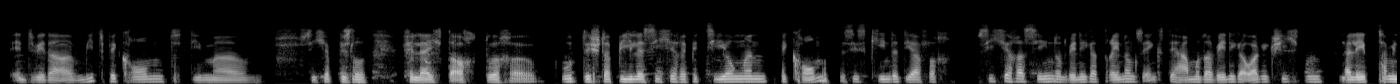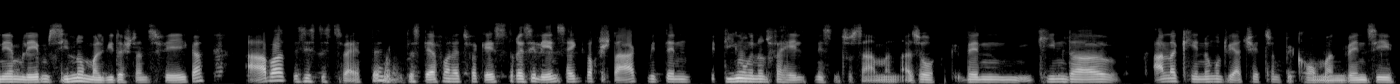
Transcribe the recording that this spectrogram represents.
entweder mitbekommt, die man sich ein bisschen vielleicht auch durch äh, gute, stabile, sichere Beziehungen bekommt. Das ist Kinder, die einfach sicherer sind und weniger Trennungsängste haben oder weniger Orgelgeschichten erlebt haben in ihrem Leben, sind nun mal widerstandsfähiger. Aber das ist das Zweite, das darf man nicht vergessen. Resilienz hängt auch stark mit den Bedingungen und Verhältnissen zusammen. Also wenn Kinder Anerkennung und Wertschätzung bekommen, wenn sie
